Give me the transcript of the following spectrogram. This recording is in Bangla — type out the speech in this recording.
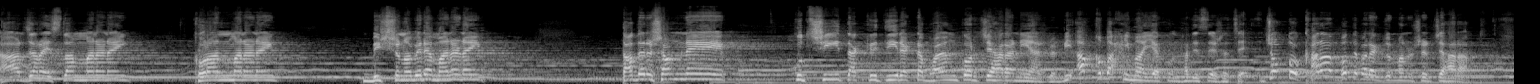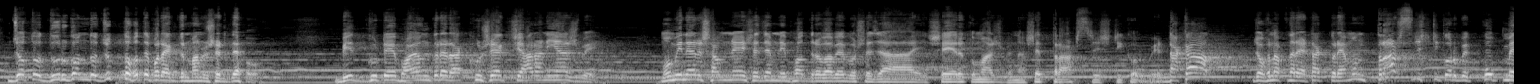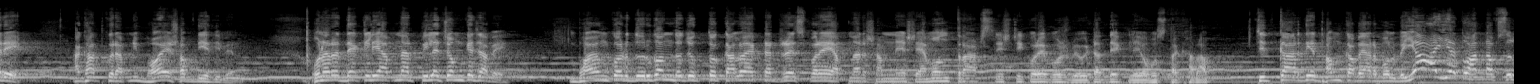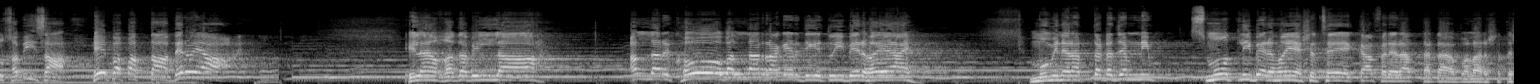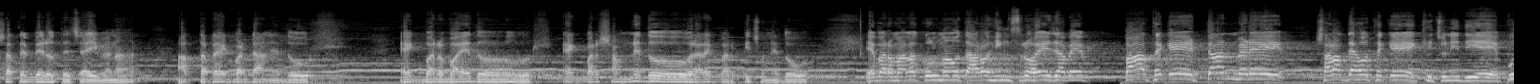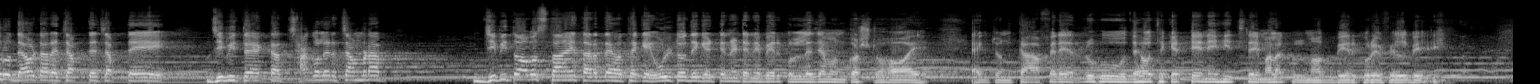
আর যারা ইসলাম মানে নাই, কোরআন মানে নাই, বিশ্বনবীরা মানে নাই, তাদের সামনে কুৎসিত আকৃতির একটা ভয়ঙ্কর চেহারা নিয়ে আসবে। বি আকবাহিমা এখন হাদিসে এসেছে, যত খারাপ হতে পারে একজন মানুষের চেহারা, যত দুর্গন্ধ যুক্ত হতে পারে একজন মানুষের দেহ, বিদঘুটে ভয়ঙ্কর রাক্ষুসে এক চেহারা নিয়ে আসবে। মুমিনের সামনে এসে যেমনি ভদ্রভাবে বসে যায়, সে এরকম আসবে না, সে ত্রাস সৃষ্টি করবে। ডাকাত! যখন আপনার অ্যাটাক করে এমন ত্রাস সৃষ্টি করবে, কোপ মেরে আঘাত করে আপনি ভয়ে সব দিয়ে দিবেন। ওনারা দেখলে আপনার পিলে চমকে যাবে। ভয়ঙ্কর দুর্গন্ধযুক্ত কালো একটা ড্রেস পরে আপনার সামনে এসে এমন ত্রাস সৃষ্টি করে বসবে, ওইটা দেখলে অবস্থা খারাপ। চিৎকার দিয়ে ধমকাবে আর বলবে, ইয়া তো নাফসুল খাবিসা, হে পাপাত্তা বেরোয়া ইলা গাদাবিল্লাহ, আল্লাহর ক্ষোভ, আল্লাহর রাগের দিকে তুই বের হয়ে আয়। মুমিনের আত্মাটা যেমনি স্মুথলি বের হয়ে এসেছে কাফের আত্মাটা বলার সাথে সাথে বেরোতে চাইবে না। আত্মাটা একবার ডানে দৌড়, একবার বায়ে দৌড়, একবার সামনে দৌড় আর একবার পিছনে দৌড়। এবার মালাকুল মাউত আরও হিংস্র হয়ে যাবে, পা থেকে টান মেরে, সারা দেহ থেকে খিচুনি দিয়ে পুরো দেহটারে চাপতে চাপতে জীবিত একটা ছাগলের চামড়া জীবিত অবস্থায় তার দেহ থেকে উল্টো দিকে টেনে টেনে বের করলে যেমন কষ্ট হয়। একজন কাফের রুহু দেহ থেকে টেনে হিচড়ে মালাকুল মত বের করে ফেলবে।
